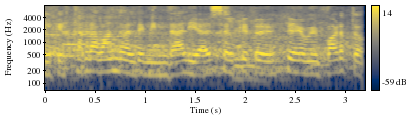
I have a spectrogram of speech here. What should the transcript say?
Que el que está grabando el de Mindalia es el que te decía que me parto.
